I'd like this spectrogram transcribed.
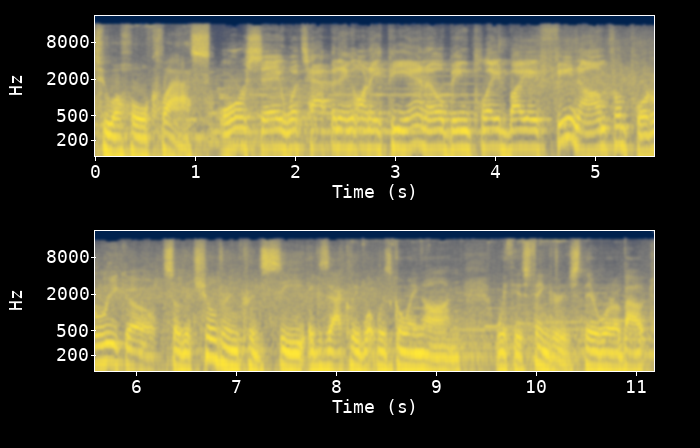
to a whole class. Or say what's happening on a piano being played by a phenom from Puerto Rico. So the children could see exactly what was going on with his fingers. There were about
